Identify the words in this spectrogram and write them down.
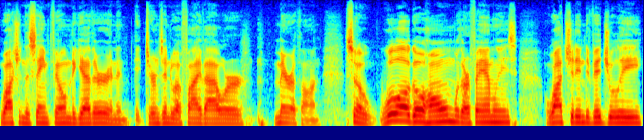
watching the same film together, and it, it turns into a five-hour marathon. So we'll all go home with our families, watch it individually,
